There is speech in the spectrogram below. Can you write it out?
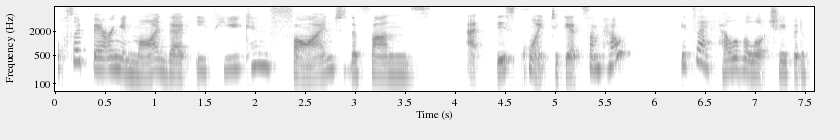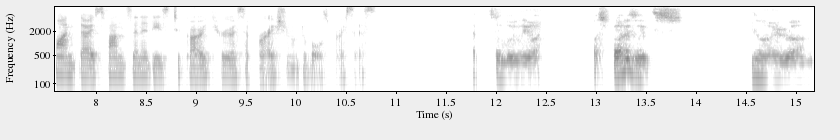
also bearing in mind that if you can find the funds at this point to get some help, it's a hell of a lot cheaper to find those funds than it is to go through a separation or divorce process. Absolutely. I, I suppose it's you know, um,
